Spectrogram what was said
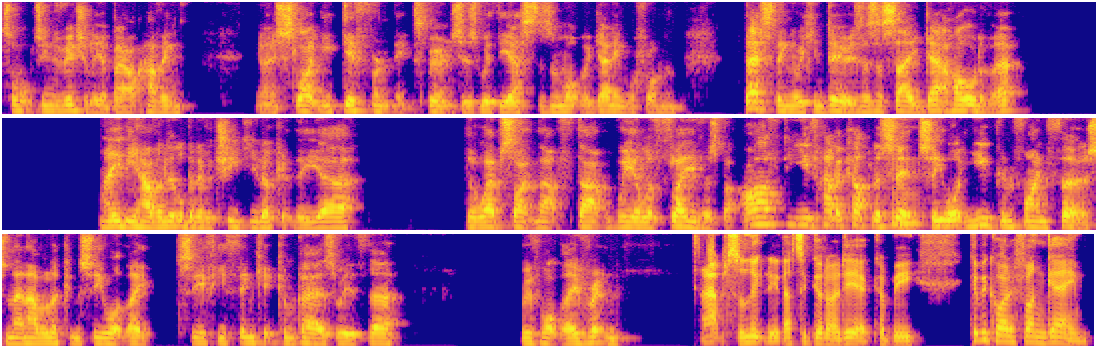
talked individually about having, you know, slightly different experiences with the esters and what we're getting from them. Best thing we can do is, as I say, get hold of it. Maybe have a little bit of a cheeky look at the uh, the website and that that wheel of flavors. But after you've had a couple of sips, Mm. see what you can find first, and then have a look and see what they see if you think it compares with uh, with what they've written. Absolutely, that's a good idea. Could be could be quite a fun game.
